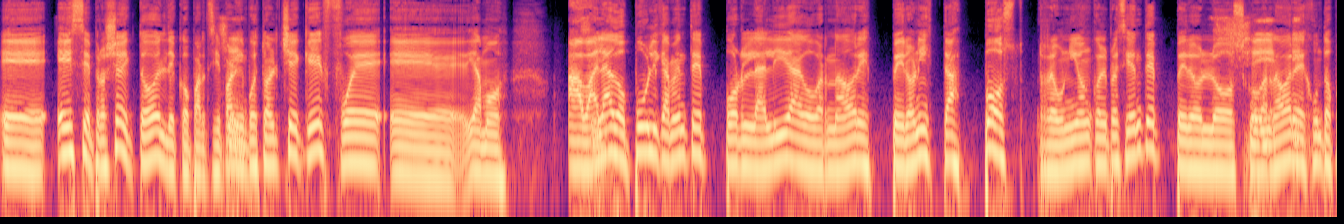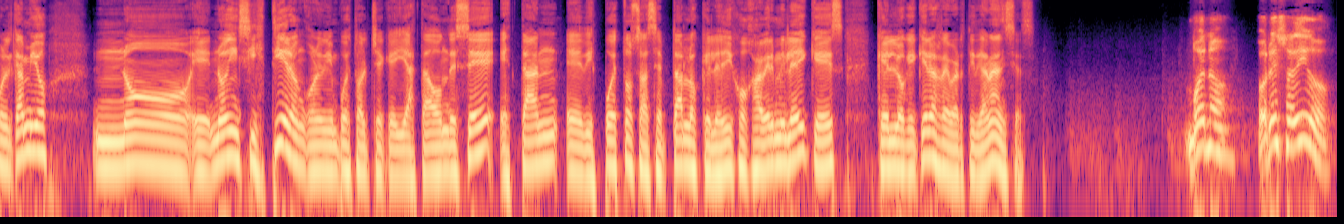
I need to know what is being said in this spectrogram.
eh, ese proyecto, el de coparticipar Sí. el impuesto al cheque, fue, eh, digamos, avalado públicamente por la Liga de Gobernadores Peronistas post reunión con el presidente, pero los Sí. gobernadores de Juntos por el Cambio no, eh, no insistieron con el impuesto al cheque y hasta donde sé están eh, dispuestos a aceptar lo que le dijo Javier Milei, que es que lo que quiere es revertir ganancias. Bueno, por eso digo.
